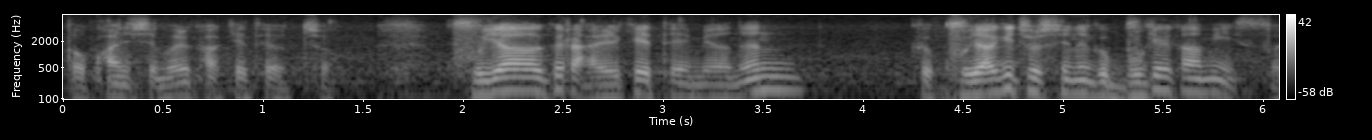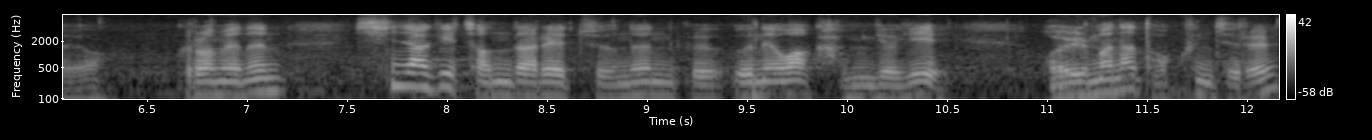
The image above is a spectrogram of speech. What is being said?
더 관심을 갖게 되었죠. 구약을 알게 되면은 그 구약이 줄 수 있는 그 무게감이 있어요. 그러면은 신약이 전달해 주는 그 은혜와 감격이 얼마나 더 큰지를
